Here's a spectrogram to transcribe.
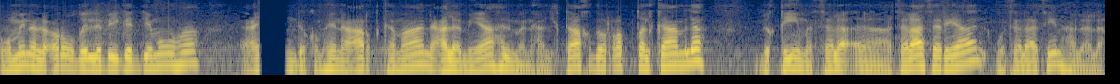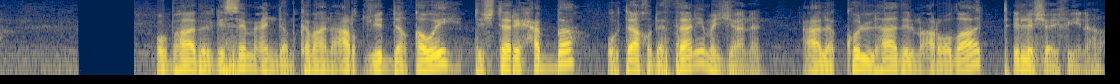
ومن العروض اللي بيقدموها عندكم هنا عرض كمان على مياه المنهل. تاخذوا الربطة الكاملة بقيمة 3 ريال و30 هللة وبهذا القسم عندهم كمان عرض جدا قوي تشتري حبة وتاخذ الثانية مجانا على كل هذه المعروضات اللي شايفينها.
